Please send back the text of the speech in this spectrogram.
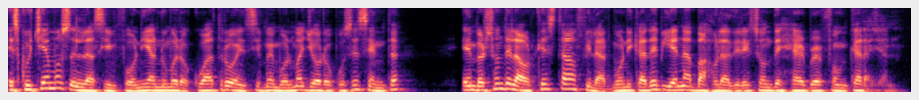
Escuchemos la Sinfonía número 4 en Si bemol mayor opus 60, en versión de la Orquesta Filarmónica de Viena bajo la dirección de Herbert von Karajan.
